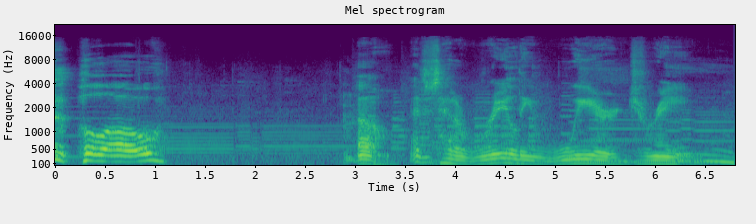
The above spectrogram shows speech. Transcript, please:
Hello? Oh, I just had a really weird dream. Hmm.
